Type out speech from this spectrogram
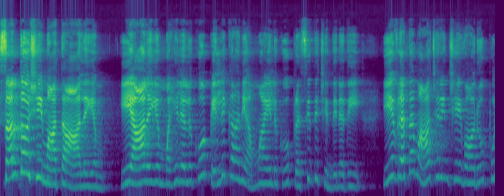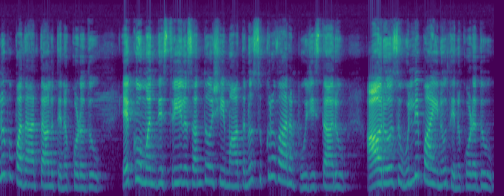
సంతోషి మాత ఆలయం. ఈ ఆలయం మహిళలకు పెళ్ళి కాని అమ్మాయిలకు ప్రసిద్ధి చెందినది. ఈ వ్రతం ఆచరించేవారు పులుపు పదార్థాలు తినకూడదు. ఎక్కువ మంది స్త్రీలు సంతోషి మాతను శుక్రవారం పూజిస్తారు. ఆ రోజు ఉల్లిపాయను తినకూడదు.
